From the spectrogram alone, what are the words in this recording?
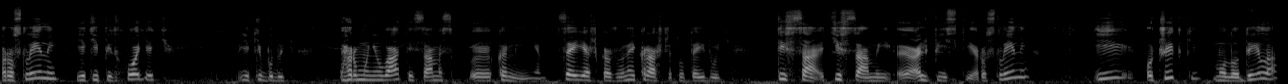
рослини, які підходять, які будуть гармонювати саме з е, камінням. Це я ж кажу, найкраще тут йдуть ті ж, ті ж самі е, альпійські рослини і очитки, молодила,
